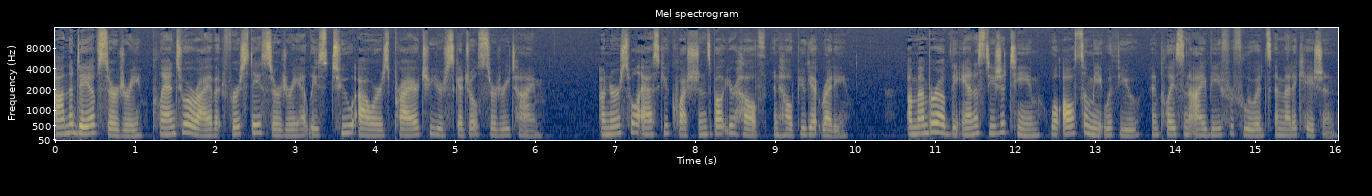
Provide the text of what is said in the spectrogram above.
On the day of surgery, plan to arrive at first day surgery at least two hours prior to your scheduled surgery time. A nurse will ask you questions about your health and help you get ready. A member of the anesthesia team will also meet with you and place an IV for fluids and medication.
